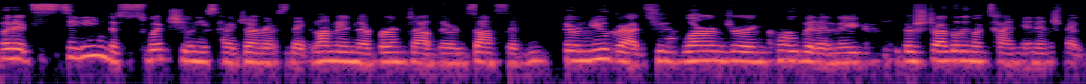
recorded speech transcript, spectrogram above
but it's seeing the switch in these hygienists. They come in, they're burnt out, they're exhausted. They're new grads who've learned during COVID and they, they're struggling with time management.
